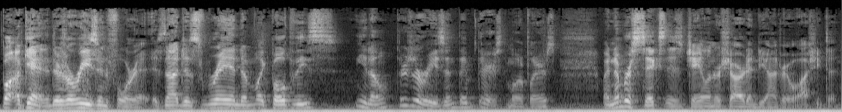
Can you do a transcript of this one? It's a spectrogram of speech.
but again, there's a reason for it. It's not just random. Like both of these, you know, there's a reason. They, there's more players. My number six is Jalen Richard and DeAndre Washington.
